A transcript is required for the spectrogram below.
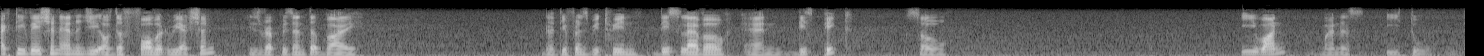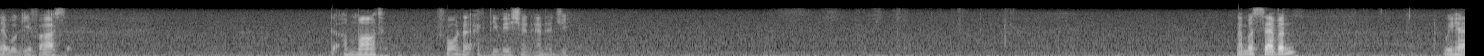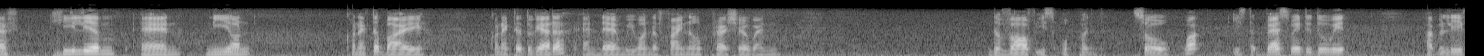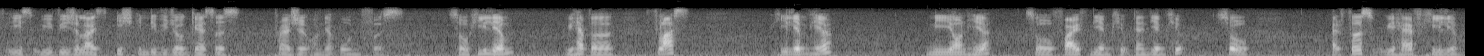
activation energy of the forward reaction is represented by the difference between this level and this peak. So E1 minus E2 that will give us the amount for the activation energy. Number 7 we have helium and neon connected by connected together and then we want the final pressure when the valve is opened. So what is the best way to do it? I believe is we visualize each individual gases pressure on their own first. So helium we have a flask helium here neon here so 5 dm cube 10 dm cube so at first we have helium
